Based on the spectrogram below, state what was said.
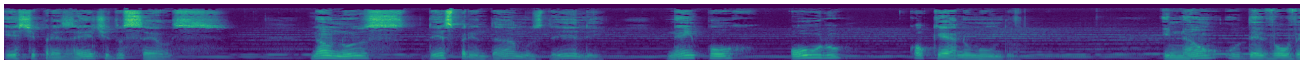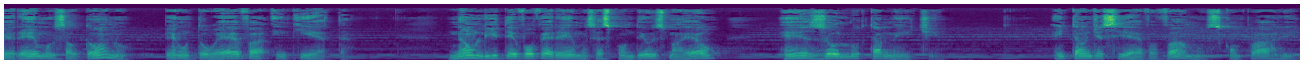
este presente dos céus. Não nos desprendamos dele, nem por ouro qualquer no mundo. E não o devolveremos ao dono? perguntou Eva inquieta. Não lhe devolveremos, respondeu Ismael resolutamente. Então disse Eva: Vamos comprar-lhe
